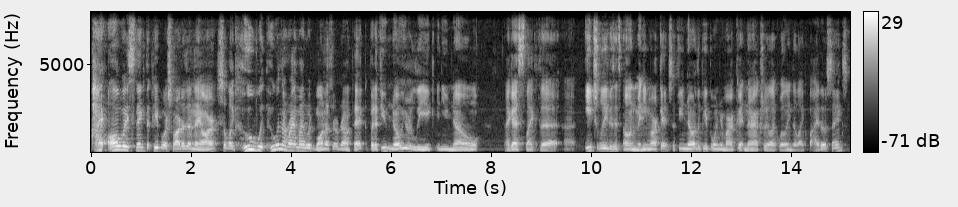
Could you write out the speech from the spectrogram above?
I always think that people are smarter than they are. So like who would who in the right mind would want a third round pick? But if you know your league and you know I guess like the uh, each league is its own mini market. So if you know the people in your market and they're actually like willing to like buy those things,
